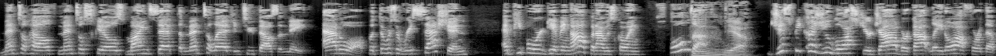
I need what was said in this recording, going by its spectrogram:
mental health, mental skills, mindset, the mental edge in 2008 at all. But there was a recession and people were giving up and I was going, hold up. Mm, yeah just because you lost your job or got laid off or the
